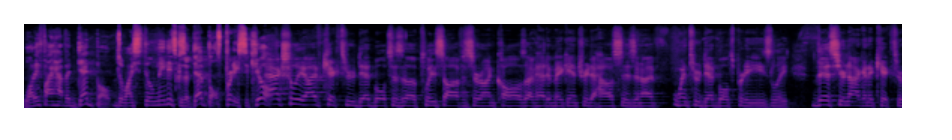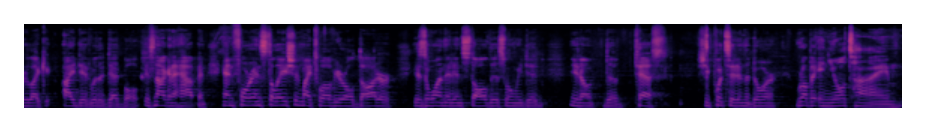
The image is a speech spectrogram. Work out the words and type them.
What if I have a deadbolt? Do I still need this? Because a deadbolt's pretty secure. Actually, I've kicked through deadbolts as a police officer on calls. I've had to make entry to houses, and I've went through deadbolts pretty easily. This, you're not going to kick through like I did with a deadbolt. It's not going to happen. And for installation, my 12-year-old daughter is the one that installed this when we did, you know, the test. She puts it in the door. Robert, in your time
